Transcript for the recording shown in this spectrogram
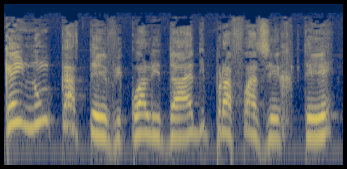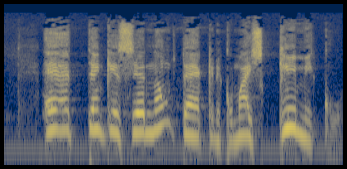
quem nunca teve qualidade para fazer ter, é, tem que ser não técnico, mas químico.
